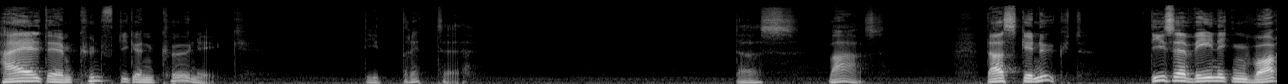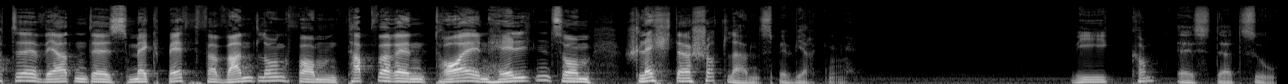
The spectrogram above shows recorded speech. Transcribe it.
Heil dem künftigen König, die dritte. Das war's. Das genügt. Diese wenigen Worte werden des Macbeth Verwandlung vom tapferen, treuen Helden zum Schlechter Schottlands bewirken. Wie kommt es dazu?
